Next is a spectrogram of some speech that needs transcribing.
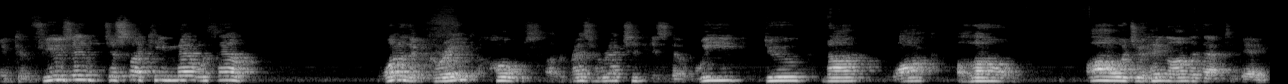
and confusion, just like he met with them. One of the great hopes of the resurrection is that we do not walk alone. Oh, would you hang on to that today?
